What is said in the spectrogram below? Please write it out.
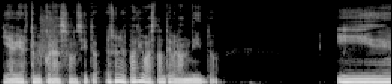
y he abierto mi corazoncito. Es un espacio bastante blandito. Y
